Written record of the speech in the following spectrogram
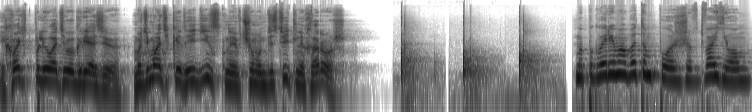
И хватит поливать его грязью. Математика – это единственное, в чем он действительно хорош. Мы поговорим об этом позже, вдвоем.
